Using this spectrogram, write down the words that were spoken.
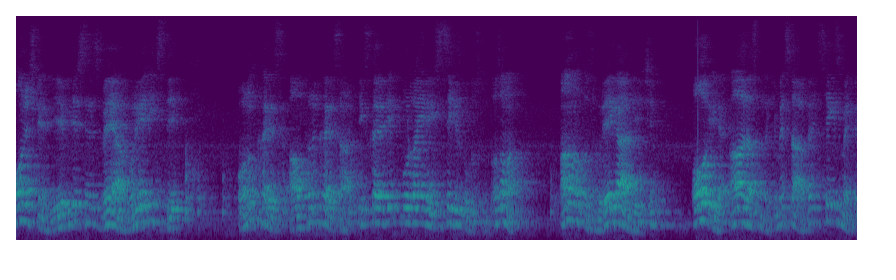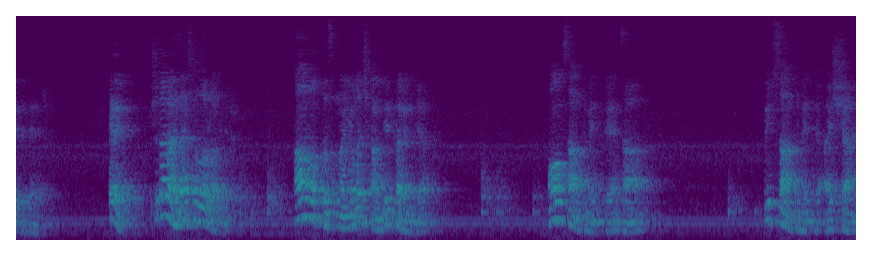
10 üçgeni diyebilirsiniz veya buraya x değil onun karesi, 6'nın karesi artı x kare değil buradan yine eksi 8 bulursunuz. O zaman A noktası buraya geldiği için O ile A arasındaki mesafe 8 metredir denir. Evet, şuna benzer sorular olabilir. A noktasından yola çıkan bir karınca 10 santimetre sağ, 3 santimetre aşağı,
